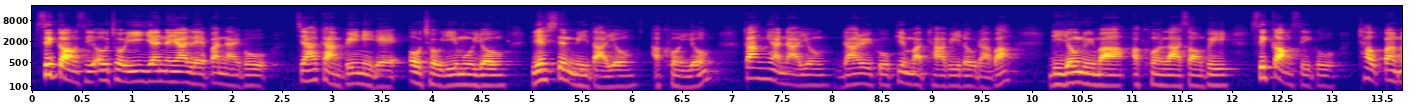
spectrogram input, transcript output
။စစ်ကောင်စီအုပ်ချုပ်ရေးရန်နေရလဲပတ်နိုင်ဖို့ကြားကံပေးနေတဲ့အုပ်ချုပ်ရေးမှုယုံလျက်စစ်မေတာယုံ အခွန်ယုံကောက်ညနာယုံဒါတွေကိုပြစ်မှတ်ထားပြီးလုပ်တာပါဒီယုံတွေမှာအခွန်လာဆောင်ပြီးစစ်ကောင်စီကိုထောက်ပံ့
